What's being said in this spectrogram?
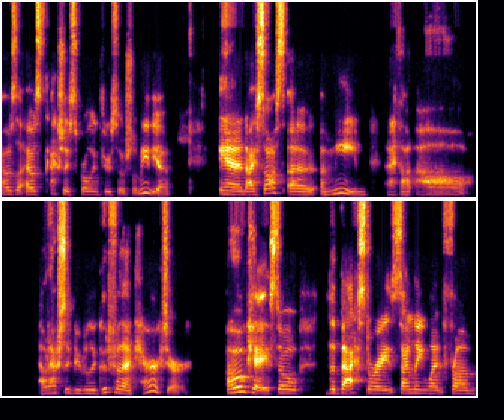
i was i was actually scrolling through social media and i saw a, a meme and i thought oh that would actually be really good for that character okay so the backstory suddenly went from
